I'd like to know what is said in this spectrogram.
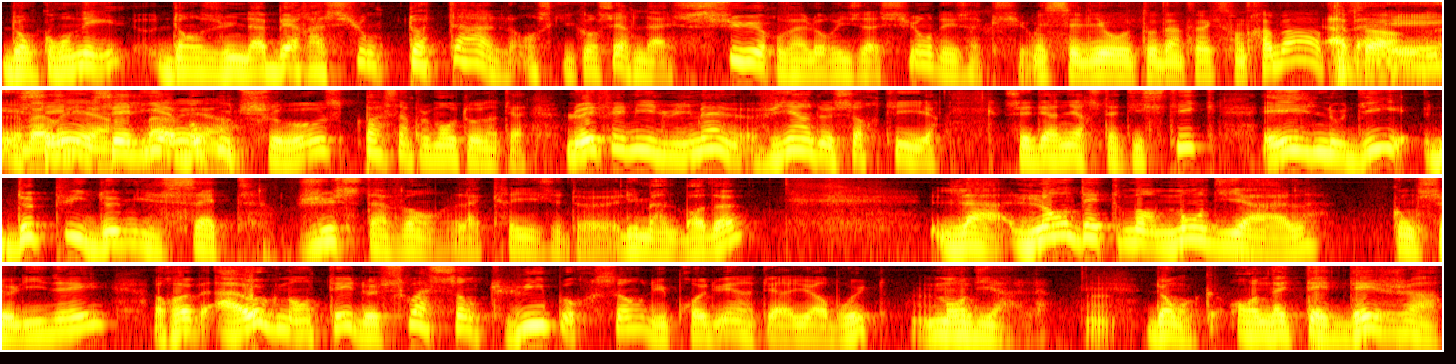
Donc on est dans une aberration totale en ce qui concerne la survalorisation des actions. Mais c'est lié aux taux d'intérêt qui sont très bas. Ah bah, eh bah c'est lié bah à beaucoup hein. de choses, pas simplement aux taux d'intérêt. Le FMI lui-même vient de sortir ses dernières statistiques et il nous dit, depuis 2007, juste avant la crise de Lehman Brothers, l'endettement mondial consolidé a augmenté de 68% du produit intérieur brut mondial. Mmh. Donc on était déjà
